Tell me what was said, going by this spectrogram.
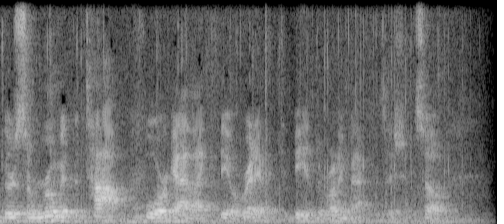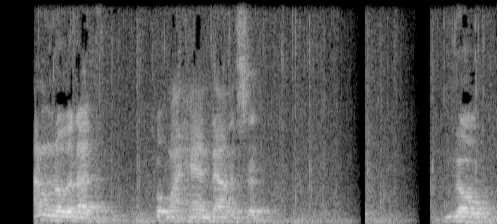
there's some room at the top for a guy like Theo Riddick to be at the running back position. So I don't know that I've put my hand down and said, no,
